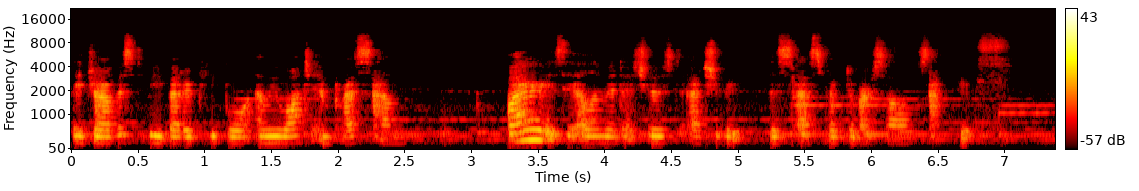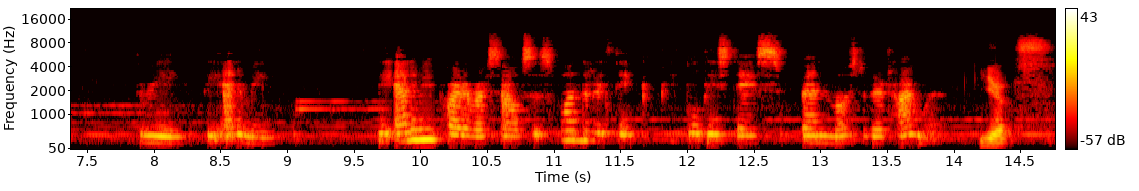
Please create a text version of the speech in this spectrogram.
They drive us to be better people, and we want to impress them. Fire is the element I chose to attribute this aspect of ourselves. Yes. 3. The enemy. The enemy part of ourselves is one that I think people these days spend most of their time with. Yes.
